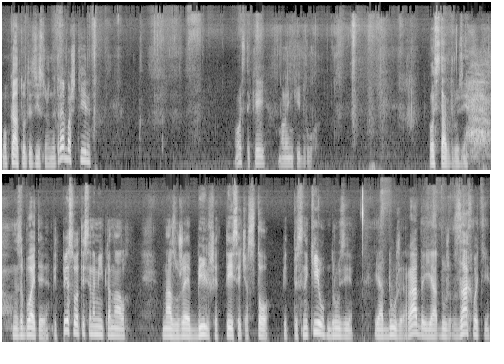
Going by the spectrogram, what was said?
Обкатувати, звісно ж, не треба штіль. Ось такий маленький друг. Ось так, друзі. Не забувайте підписуватися на мій канал. Нас вже більше 1100 підписників, друзі. Я дуже радий, я дуже в захваті.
